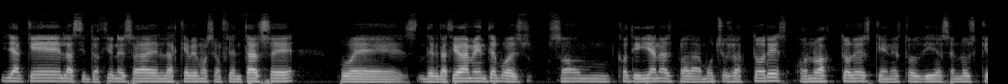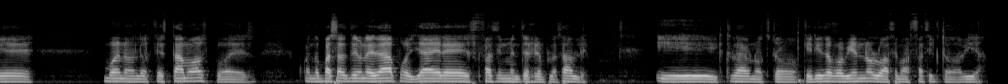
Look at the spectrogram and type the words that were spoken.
ya que las situaciones en las que vemos enfrentarse pues desgraciadamente pues son cotidianas para muchos actores o no actores que en estos días en los que bueno en los que estamos pues cuando pasas de una edad pues ya eres fácilmente reemplazable y claro, nuestro querido gobierno lo hace más fácil todavía.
